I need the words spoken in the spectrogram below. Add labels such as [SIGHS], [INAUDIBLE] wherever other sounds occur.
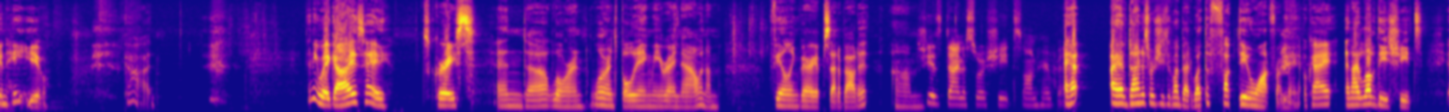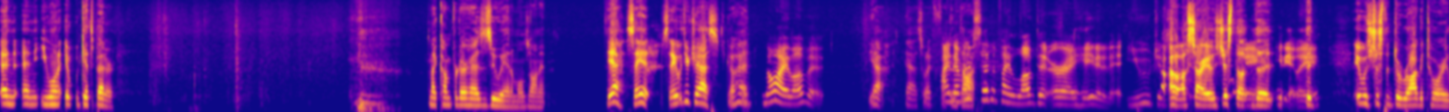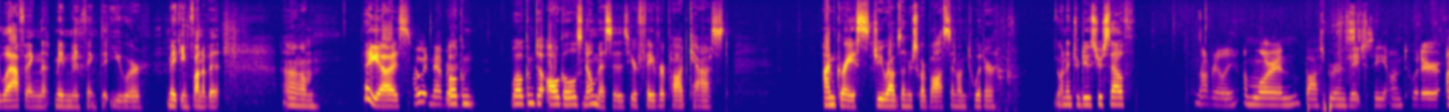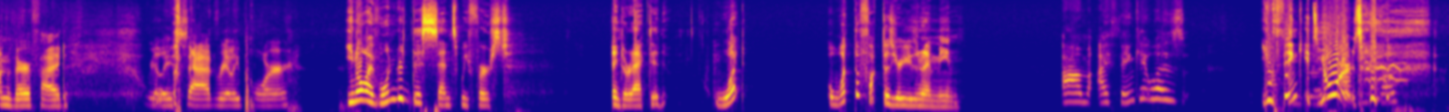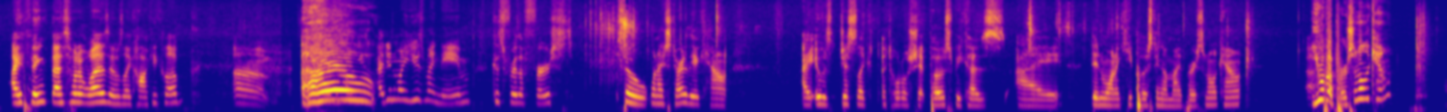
fucking hate you. God. Anyway, guys, hey, it's Grace and uh, Lauren. Lauren's bullying me right now, and I'm feeling very upset about it. Um, She has dinosaur sheets on her bed. I, ha- I have dinosaur sheets in my bed. What the fuck do you want from me? Okay, and I love these sheets. And and you want it gets better. [LAUGHS] my comforter has zoo animals on it. Yeah, say it. Say it with your chest. Go ahead. no, I love it. Yeah, yeah, that's what I fucking I never thought. said if I loved it or I hated it. You just Oh, sorry. It was just the the, the it was just the derogatory laughing that made me think that you were making fun of it. Um, hey guys, I would never. welcome welcome to All Goals No Mrs, your favorite podcast. I'm Grace G Robs underscore Boston on Twitter. You want to introduce yourself? Not really. I'm Lauren Boss Bruins HC on Twitter, unverified. Really sad, really poor. You know, I've wondered this since we first interacted. What what the fuck does your username mean? Um, I think it was. You think it's yours? I think that's what it was. It was like hockey club. Um, oh, I didn't want to use my name because for the first, so when I started the account, I it was just like a total shit post because I didn't want to keep posting on my personal account. You have a personal account?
